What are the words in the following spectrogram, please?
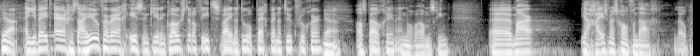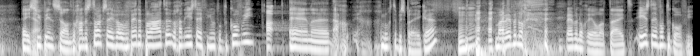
ja, En je weet ergens daar heel ver weg is een keer een klooster of iets waar je naartoe op weg bent natuurlijk vroeger. ja. Als pelgrim en nog wel misschien. Eh, maar ja, ga eerst maar eens gewoon vandaag lopen. Hey, Ja. super interessant. We gaan er straks even over verder praten. We gaan eerst even iemand op de koffie. Ah. En eh, nou, genoeg te bespreken, hè? Mhm. Maar we hebben, nog, we hebben nog heel wat tijd. Eerst even op de koffie.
